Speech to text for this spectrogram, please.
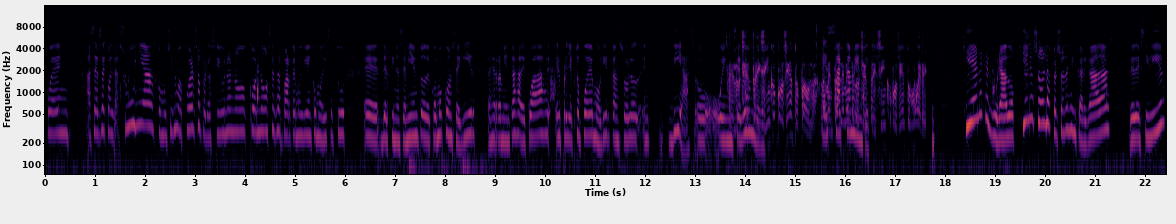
pueden hacerse con las uñas, con muchísimo esfuerzo, pero si uno no conoce esa parte muy bien, como dices tú, eh, del financiamiento, de cómo conseguir las herramientas adecuadas, el proyecto puede morir tan solo en días o, en segundos. El 85%, Paula. Lamentablemente el 85% muere. ¿Quién es el jurado? ¿Quiénes son las personas encargadas de decidir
